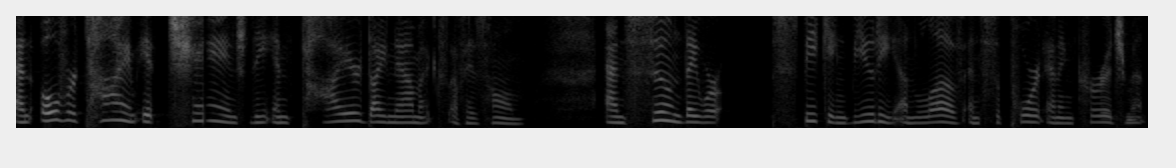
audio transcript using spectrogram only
And over time, it changed the entire dynamics of his home. And soon they were speaking beauty and love and support and encouragement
